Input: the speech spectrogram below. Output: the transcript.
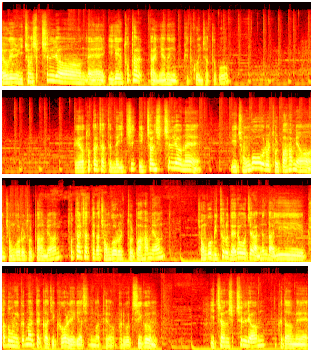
여기 2017년에 이게 토탈 아 얘는 비트코인 차트고 얘가 토탈 차트인데 2017년에 이 전고를 돌파하면 전고를 돌파하면 토탈 차트가 전고를 돌파하면 전고 밑으로 내려오질 않는다. 이 파동이 끝날 때까지 그걸 얘기하시는 것 같아요. 그리고 지금 2017년 그 다음에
